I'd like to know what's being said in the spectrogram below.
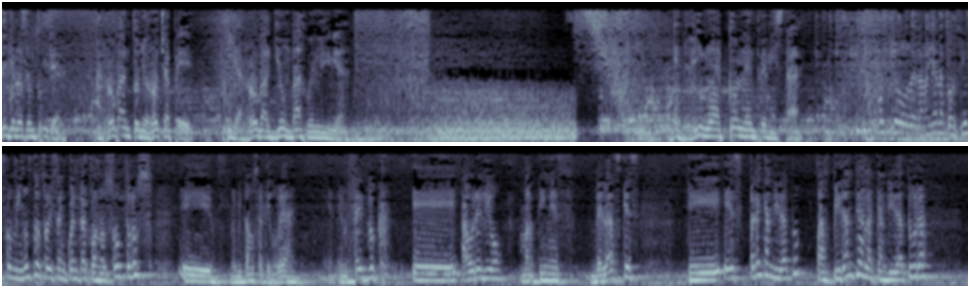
Síguenos en Twitter, arroba Antonio Rocha P y arroba guion bajo en línea. En línea con la entrevista. 8 de la mañana con 5 minutos. Hoy se encuentra con nosotros. Eh, lo invitamos a que lo vean en, en Facebook. Eh, Aurelio Martínez Velázquez, que es precandidato, aspirante a la candidatura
